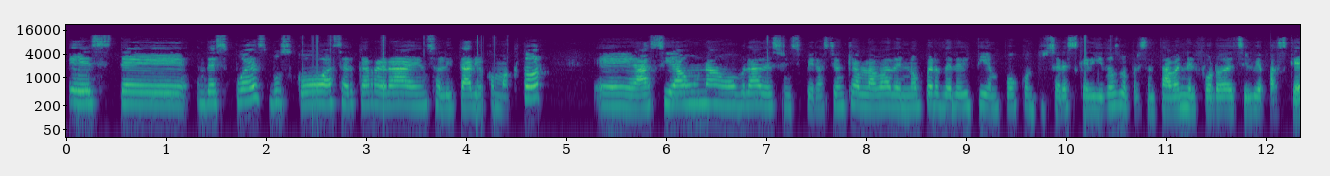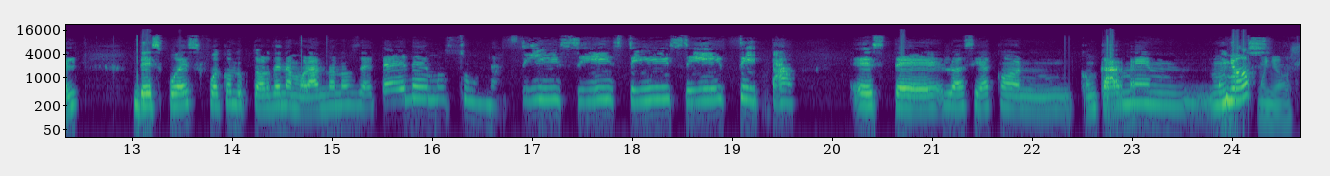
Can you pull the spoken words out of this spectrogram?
Este, después buscó hacer carrera en solitario como actor. Eh, hacía una obra de su inspiración que hablaba de no perder el tiempo con tus seres queridos, lo presentaba en el foro de Silvia Pasquel. Después fue conductor de Enamorándonos de Tenemos una sí, sí, sí, sí, cita este, lo hacía con, Carmen Muñoz. Muñoz.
